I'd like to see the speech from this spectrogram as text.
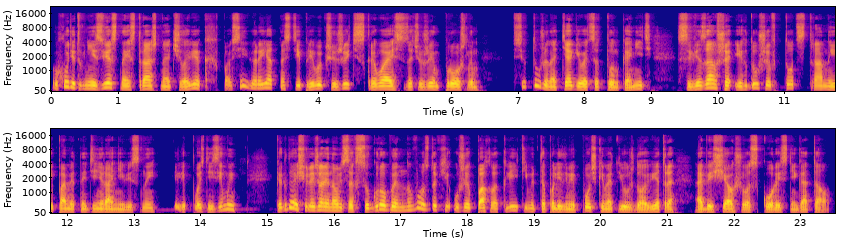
уходит в неизвестное и страшное человек, по всей вероятности привыкший жить, скрываясь за чужим прошлым, все туже натягивается тонкая нить, связавшая их души в тот странный и памятный день ранней весны или поздней зимы, когда еще лежали на улицах сугробы, но в воздухе уже пахло клейкими тополиными почками от южного ветра, обещавшего скорый снеготал.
